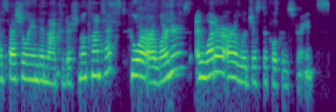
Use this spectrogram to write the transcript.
especially in the non-traditional context. Who are our learners and what are our logistical constraints?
